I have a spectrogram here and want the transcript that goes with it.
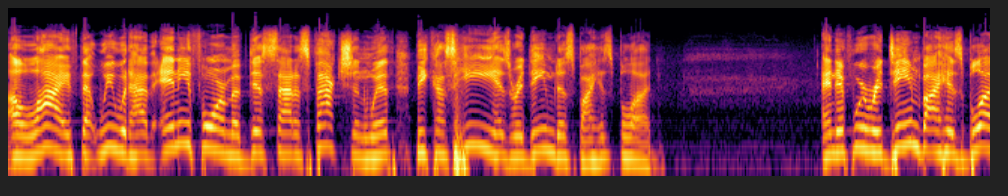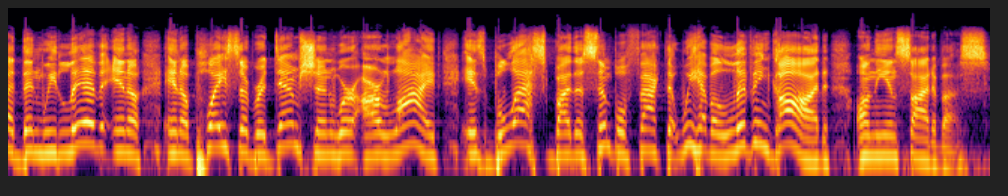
a life that we would have any form of dissatisfaction with because he has redeemed us by his blood and if we're redeemed by his blood, then we live in a, in a place of redemption where our life is blessed by the simple fact that we have a living God on the inside of us.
